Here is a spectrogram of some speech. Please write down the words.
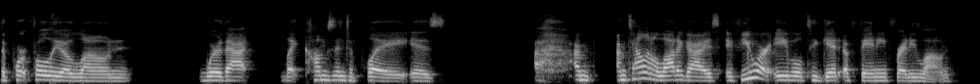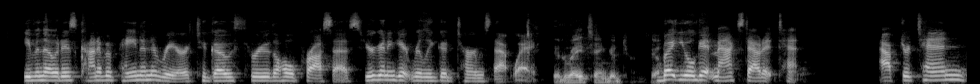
the portfolio loan, where that like comes into play is, uh, I'm I'm telling a lot of guys, if you are able to get a Fannie Freddie loan, even though it is kind of a pain in the rear to go through the whole process, you're going to get really good terms that way. Good rates and good terms. Yeah. But you'll get maxed out at 10. After 10,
